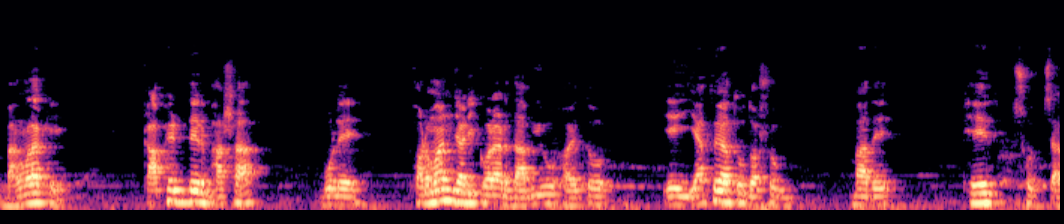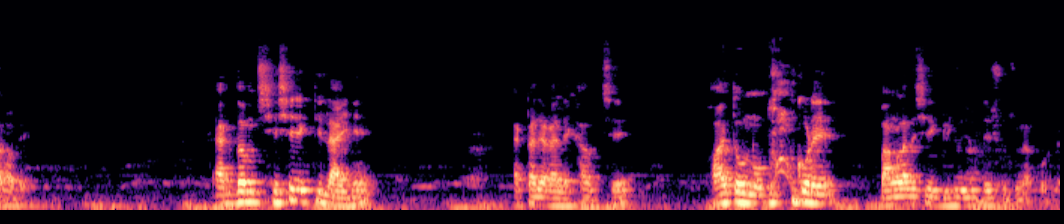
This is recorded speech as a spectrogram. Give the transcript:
বাংলাকে কাফেরদের ভাষা বলে ফরমান জারি করার দাবিও হয়তো এই এত এত দশক বাদে ফের সোচ্চার হবে। একদম শেষের একটি লাইনে একটা জায়গায় লেখা হচ্ছে, হয়তো নতুন করে বাংলাদেশে গৃহযুদ্ধের সূচনা করবে।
